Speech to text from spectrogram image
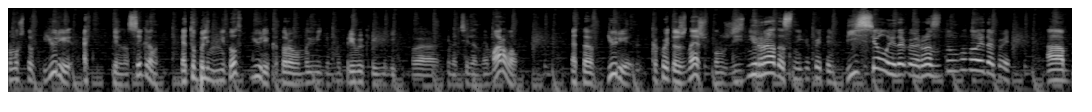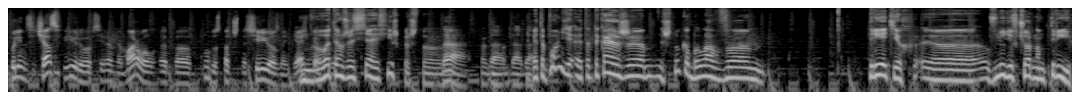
Потому что Фьюри офигительно сыгран. Это, блин, не тот Фьюри, которого мы видим, мы привыкли видеть в э, киновселенной Марвел. Это Фьюри какой-то, знаешь, он жизнерадостный какой-то, веселый такой, раздувной такой. А, блин, сейчас Фьюри во вселенной Марвел это, ну, достаточно серьезный дядька. Но в этом же вся и фишка, что... Да, да, бы. да, да. Это помните, это такая же штука была в В-третьих, э, в «Люди в черном 3»,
